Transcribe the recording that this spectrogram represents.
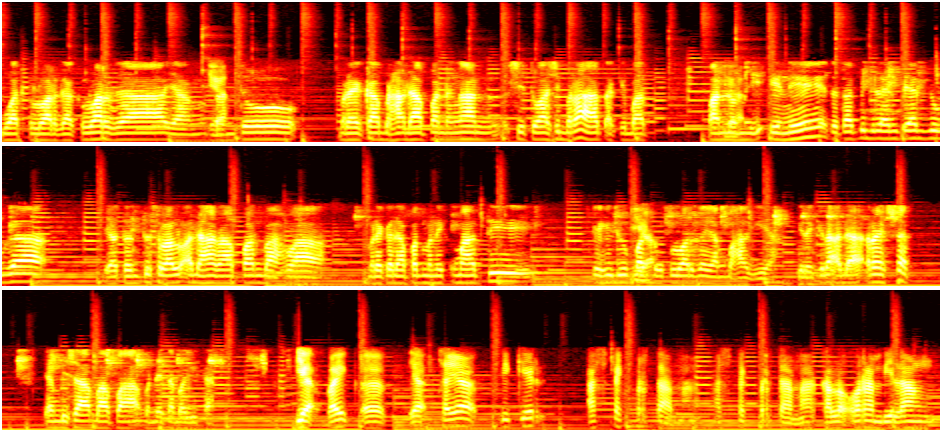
buat keluarga-keluarga yang yeah. tentu mereka berhadapan dengan situasi berat akibat pandemi yeah. ini, tetapi di lain pihak juga ya tentu selalu ada harapan bahwa mereka dapat menikmati kehidupan yeah. berkeluarga yang bahagia. Kira-kira ada resep yang bisa Bapak Pendeta bagikan? Ya, baik. Uh, ya, saya pikir aspek pertama, aspek pertama, kalau orang bilang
